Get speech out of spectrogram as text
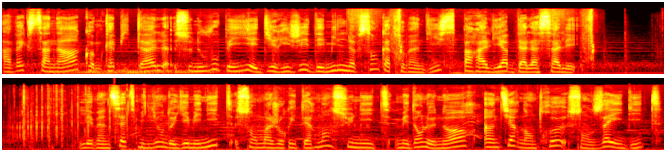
Avec Sanaa comme capitale, ce nouveau pays est dirigé dès 1990 par Ali Abdallah Saleh, les 27 millions de Yéménites sont majoritairement sunnites, mais dans le nord, un tiers d'entre eux sont zaïdites,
